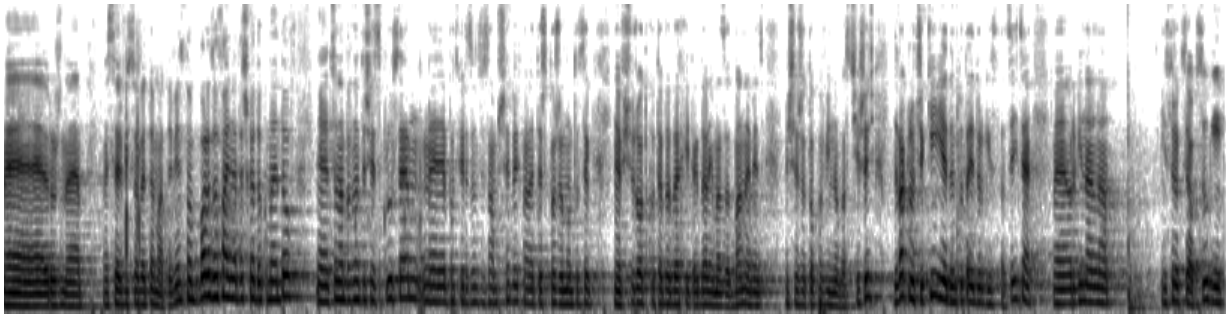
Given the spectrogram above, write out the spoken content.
e, różne serwisowe tematy. Więc to bardzo fajna teczka dokumentów, e, co na pewno też jest plusem, potwierdzający sam przebieg, no ale też to, że motocykl w środku te bebechy i tak dalej ma zadbane, więc myślę, że to powinno Was cieszyć. Dwa kluczyki, jeden tutaj, drugi w stacyjce. Oryginalna instrukcja obsługi,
